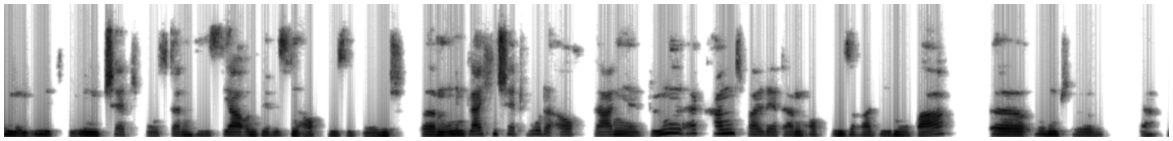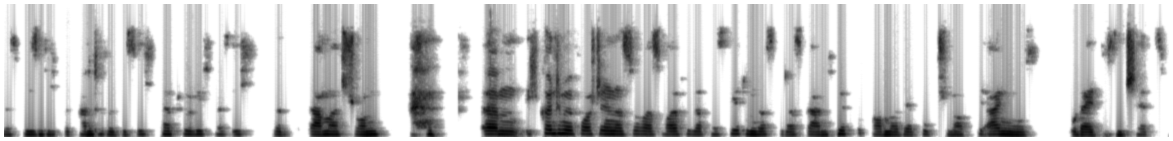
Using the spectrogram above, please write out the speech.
mit im Chat, wo es dann hieß, ja, und wir wissen auch, wo sie wohnt. Ähm, in dem gleichen Chat wurde auch Daniel Düngel erkannt, weil der dann auf unserer Demo war äh, und äh, ja, das wesentlich bekanntere Gesicht natürlich als ich äh, damals schon. ähm, ich könnte mir vorstellen, dass sowas häufiger passiert und dass wir das gar nicht mitbekommen, weil der guckt schon auf die iNews oder in diesen Chats.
